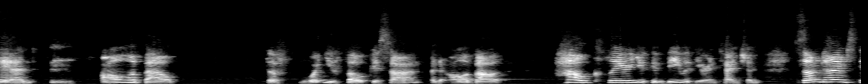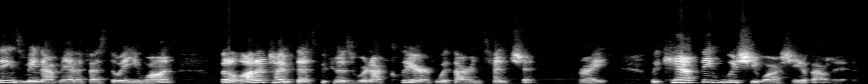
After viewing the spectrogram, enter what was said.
and all about the what you focus on and all about how clear you can be with your intention. Sometimes things may not manifest the way you want, but a lot of times that's because we're not clear with our intention, right? We can't be wishy washy about it.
